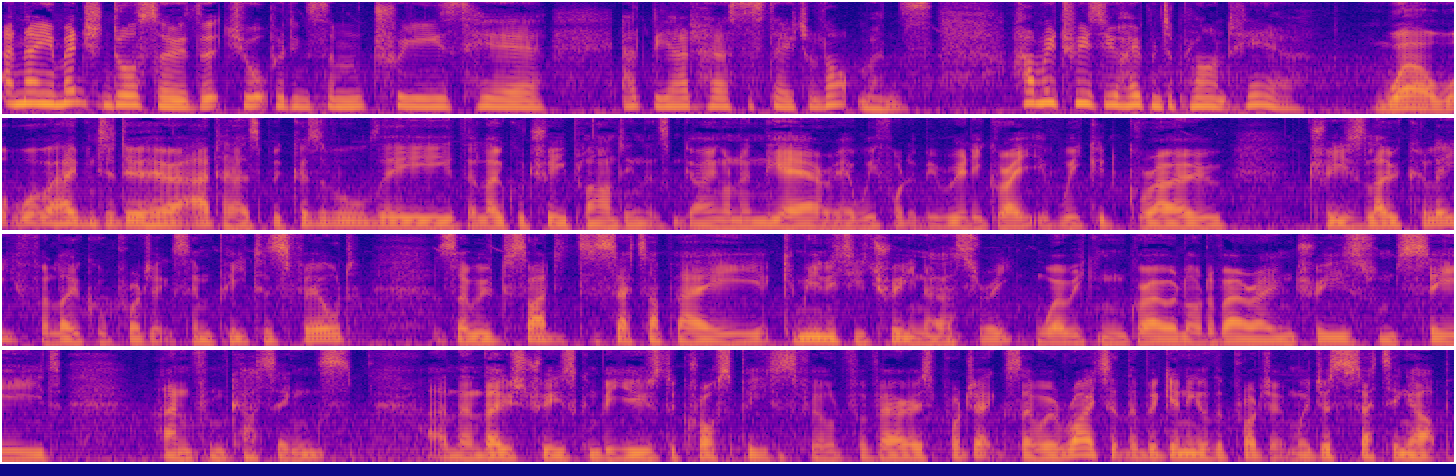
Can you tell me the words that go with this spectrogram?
And now you mentioned also that you're putting some trees here at the Adhurst Estate allotments. How many trees are you hoping to plant here? Well, what, we're hoping to do here at Adhurst, because of all the, the local tree planting that's going on in the area, we thought it'd be really great if we could grow trees locally for local projects in Petersfield. So we've decided to set up a community tree nursery where we can grow a lot of our own trees from seed and from cuttings. And then those trees can be used across Petersfield for various projects. So we're right at the beginning of the project and we're just setting up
